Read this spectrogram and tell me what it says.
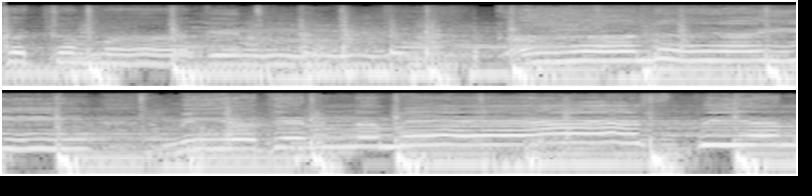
ඇතකටමගෙන් කාලයයි මිය දෙන්න මේස්පියන්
